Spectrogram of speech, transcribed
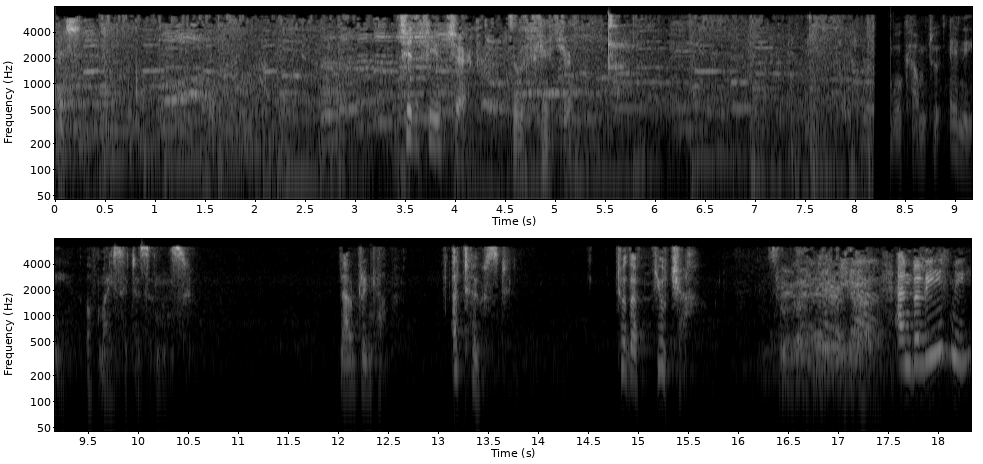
Thanks. To the future. To the future. will come to any of my citizens. Now drink up. A toast. To the future. To the future. And believe me,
